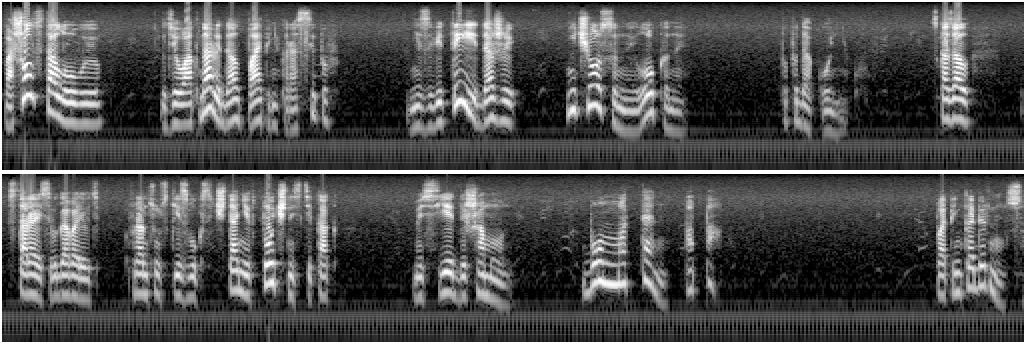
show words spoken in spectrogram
Вошел в столовую, где у окна рыдал папенька, рассыпав незавитые даже нечесанные локоны по подоконнику. Сказал, стараясь выговаривать французский звук сочетания в точности, как «Месье де Шамон». «Бон матен, папа». Папенька обернулся.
